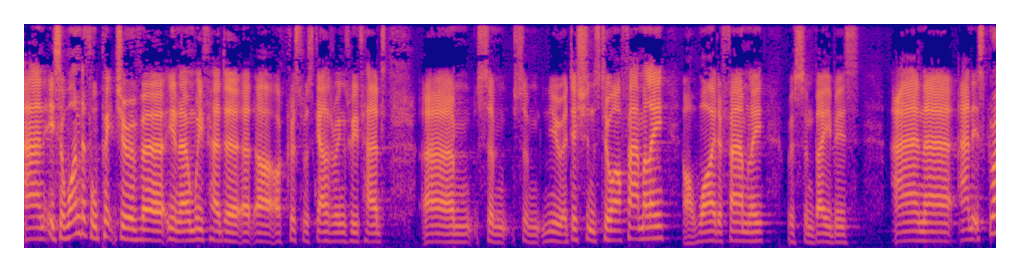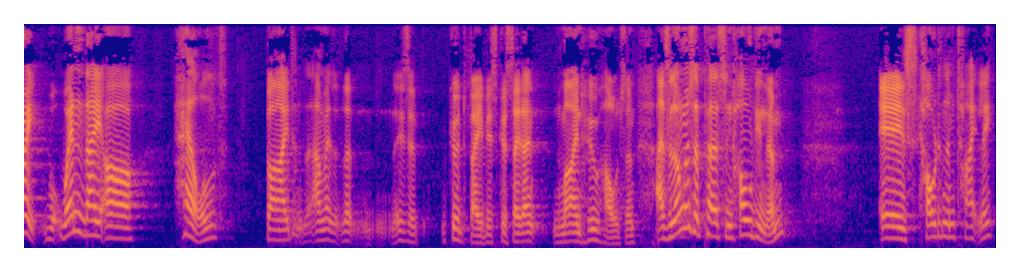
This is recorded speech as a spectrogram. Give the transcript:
And it's a wonderful picture of, uh, you know, and we've had uh, at our, our, Christmas gatherings, we've had um, some, some new additions to our family, our wider family, with some babies. And, uh, and it's great. When they are held by, I mean, these are good babies because they don't mind who holds them. As long as the person holding them is holding them tightly,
